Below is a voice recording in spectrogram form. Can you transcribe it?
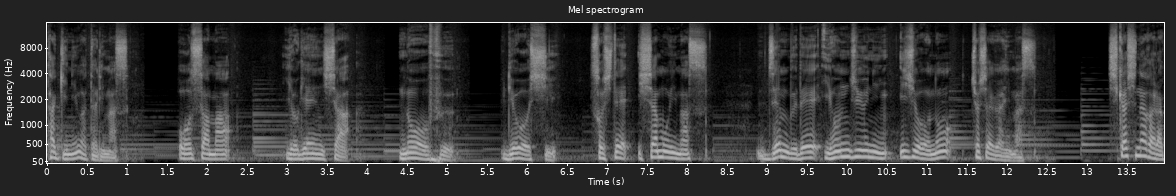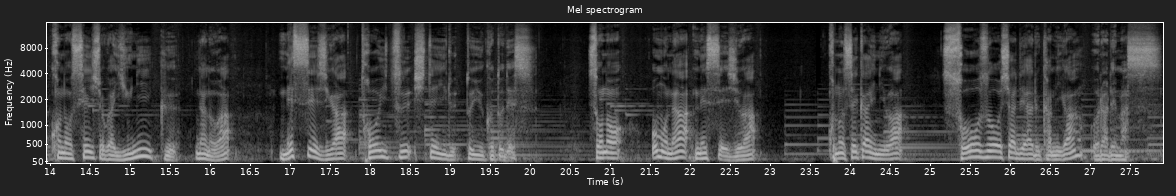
多岐にわたります。王様預言者農夫漁師そして医者もいます。全部で40人以上の著者がいます。しかしながらこの聖書がユニークなのはメッセージが統一しているということです。その主なメッセージはこの世界には創造者である神がおられます。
